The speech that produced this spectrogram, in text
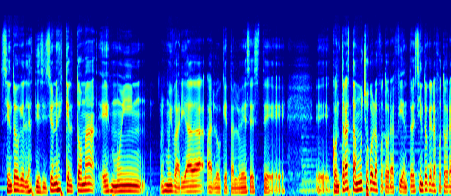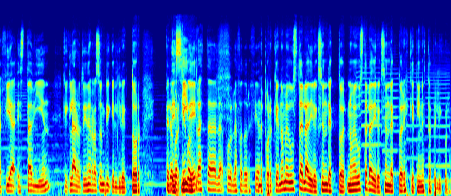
siento que las decisiones que él toma es muy, es muy variada a lo que tal vez este eh, contrasta mucho con la fotografía. Entonces siento que la fotografía está bien, que claro, tienes razón de que el director ¿Pero por qué decide- contrasta la, por la fotografía? porque no me gusta la dirección de actor, no me gusta la dirección de actores que tiene esta película.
